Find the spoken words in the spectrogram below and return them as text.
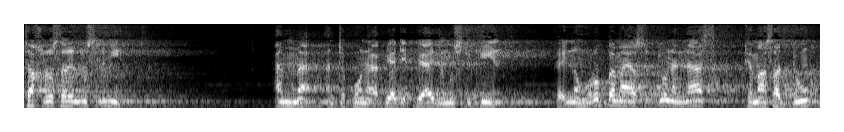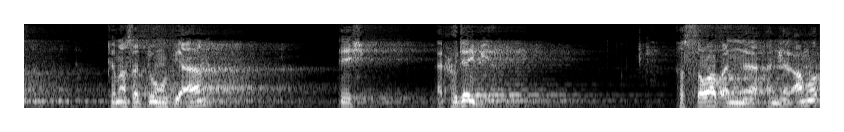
تخلص للمسلمين. أما أن تكون بيد بأيدي المشركين فإنه ربما يصدون الناس كما صدوا كما صدوهم في عام إيش؟ الحديبية. فالصواب أن أن الأمر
